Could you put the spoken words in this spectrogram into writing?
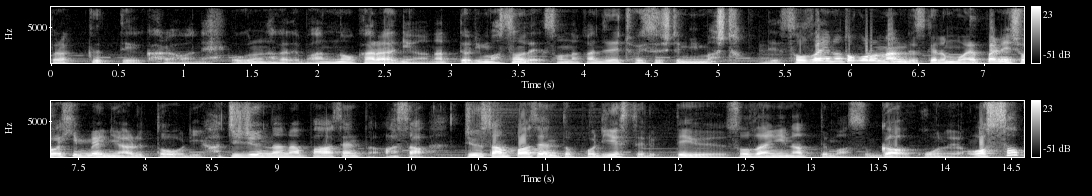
ブラックっていうカラーはね、僕の中で万能カラーにはなっておりますので、そんな感じでチョイスしてみました。で、素材のところなんですけども、やっぱりね、商品名にある通り、87%朝、13%ポリエステルっていう素材になってますが、こうね、朝っ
